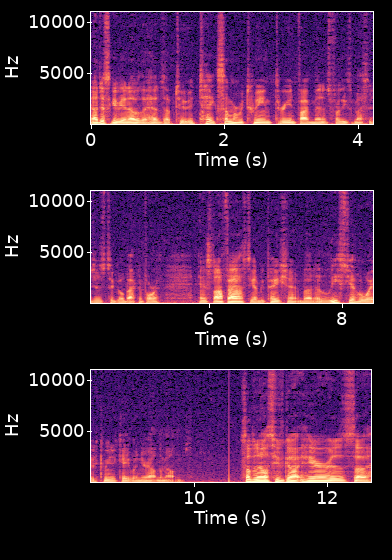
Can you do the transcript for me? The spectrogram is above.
Now, just to give you another heads up too, it takes somewhere between three and five minutes for these messages to go back and forth. And it's not fast, you got to be patient, but at least you have a way to communicate when you're out in the mountains. Something else you've got here is uh,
